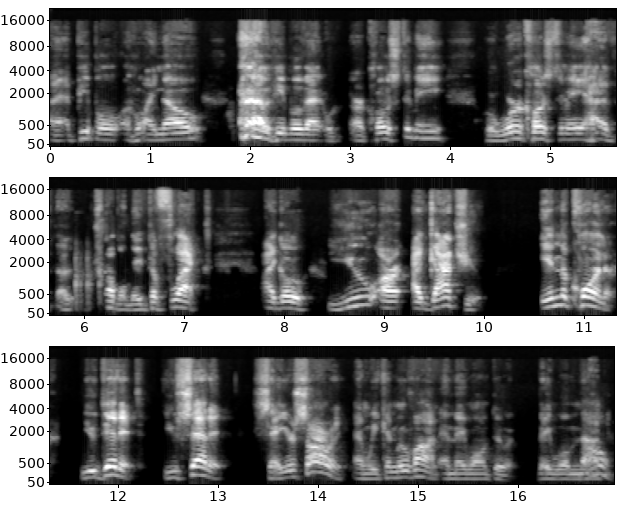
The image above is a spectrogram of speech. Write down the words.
uh, people who I know, people that are close to me, who were close to me, have uh, trouble. They deflect. I go, you are. I got you in the corner. You did it. You said it. Say you're sorry, and we can move on. And they won't do it. They will not. No.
